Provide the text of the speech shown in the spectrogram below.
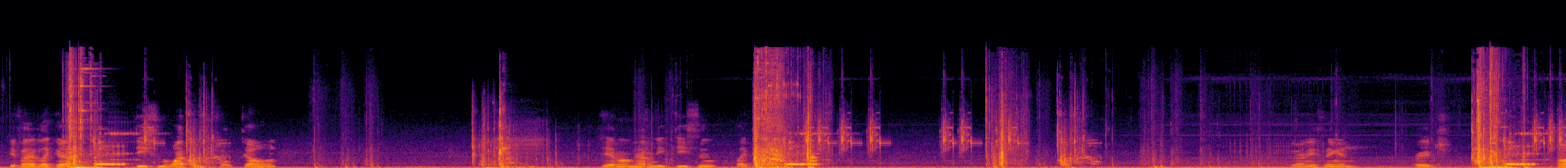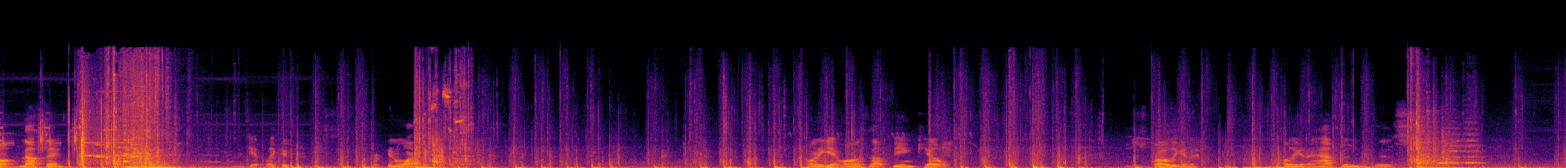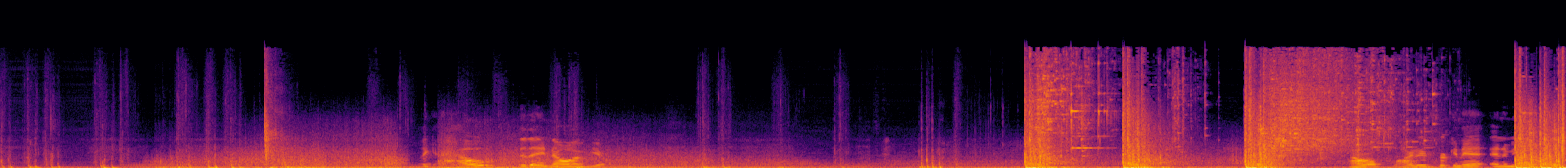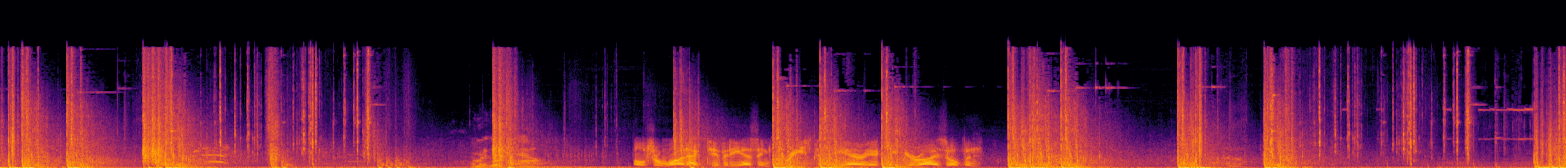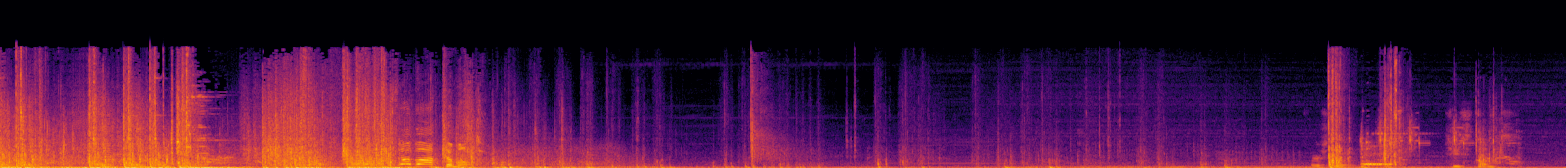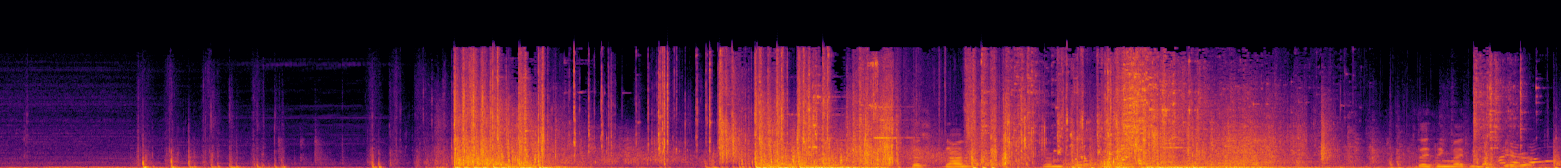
If I have like a decent weapon, which I don't. See, I don't have any decent like. weapons. Is there anything in fridge? Oh, nothing. Get like a freaking weapon. I want to get one without being killed. Which is probably gonna probably gonna happen because like how do they know I'm here? How? Why did freaking enemies? I'm gonna go down. Ultra One, activity has increased in the area. Keep your eyes open. Suboptimal! Just done. Done for. I think might be my favorite.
